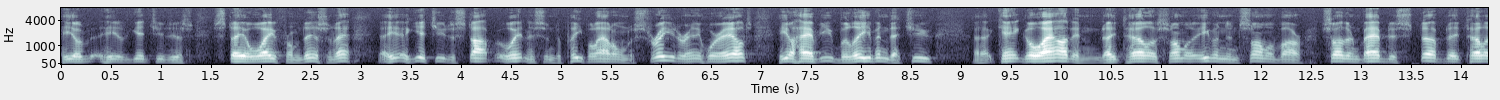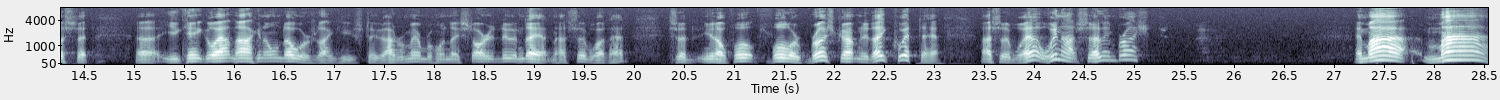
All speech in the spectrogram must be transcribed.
He'll, he'll get you to stay away from this and that. He'll get you to stop witnessing to people out on the street or anywhere else. He'll have you believing that you uh, can't go out. And they tell us, some even in some of our Southern Baptist stuff, they tell us that uh, you can't go out knocking on doors like you used to. I remember when they started doing that, and I said, "Well, that," I said, "You know, Fuller Brush Company, they quit that." I said, "Well, we're not selling brushes." And my my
